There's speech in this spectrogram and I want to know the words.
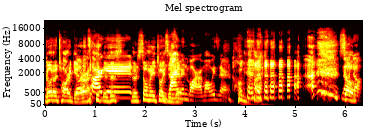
Go to Target. Go to right? Target. There's, there's so many choices diamond bar i'm always there Oh, God. no So,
